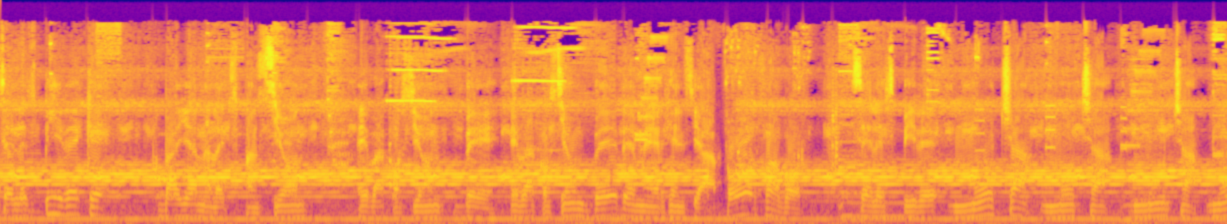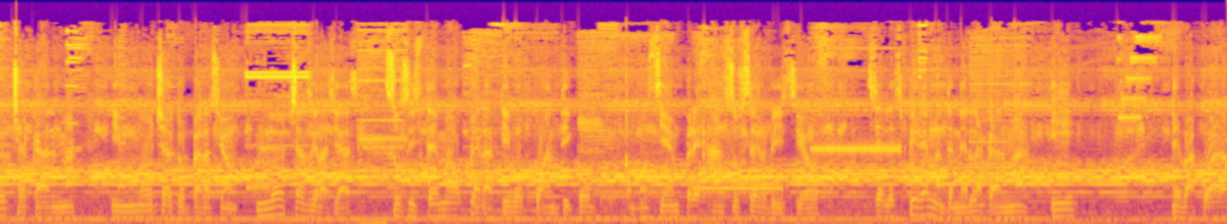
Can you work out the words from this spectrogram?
se les pide que vayan a la expansión evacuación B, evacuación B de emergencia, por favor. Se les pide mucha, mucha, mucha, mucha calma y mucha cooperación. Muchas gracias. Su sistema operativo cuántico, como siempre, a su servicio. Se les pide mantener la calma y evacuar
